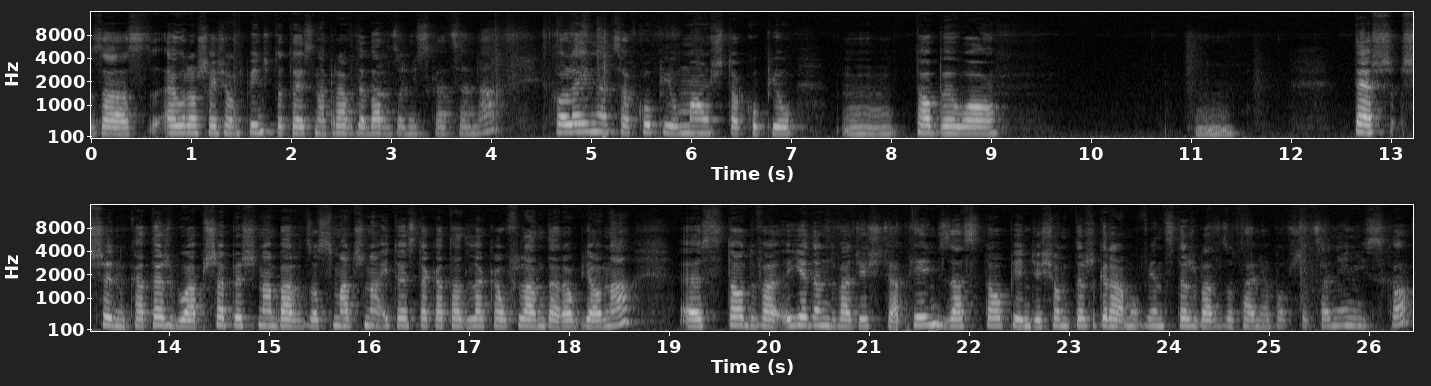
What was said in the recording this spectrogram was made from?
za euro 65 to to jest naprawdę bardzo niska cena. Kolejne co kupił mąż to kupił mm, to było mm, też szynka, też była przepyszna, bardzo smaczna i to jest taka ta dla Kauflanda robiona. E, 102 1,25 za 150 też gramów, więc też bardzo tanio po przecenie nisko.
